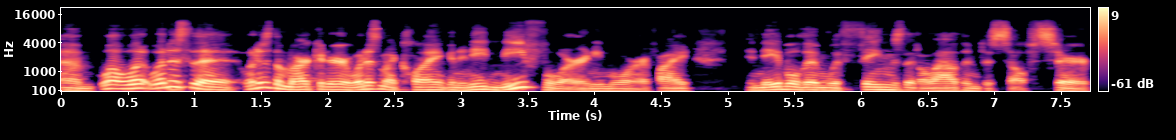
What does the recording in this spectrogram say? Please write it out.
um, well what, what is the what is the marketer what is my client going to need me for anymore if i enable them with things that allow them to self-serve?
